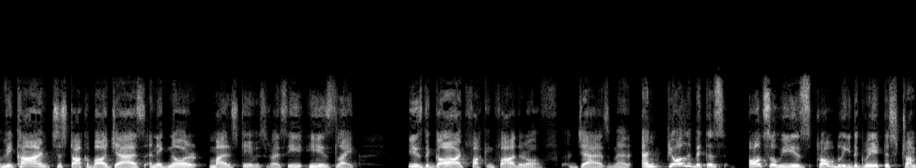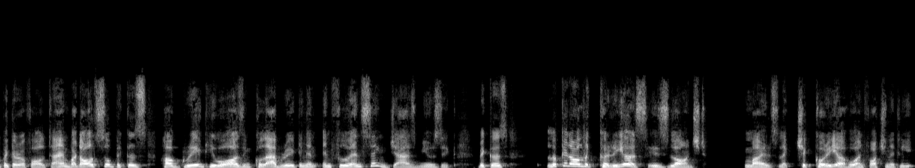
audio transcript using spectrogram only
we can't just talk about jazz and ignore Miles Davis, right? He he is like he is the god fucking father of jazz, man. And purely because also he is probably the greatest trumpeter of all time, but also because how great he was in collaborating and influencing jazz music. Because look at all the careers he's launched. Miles, like Chick Corea, who unfortunately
